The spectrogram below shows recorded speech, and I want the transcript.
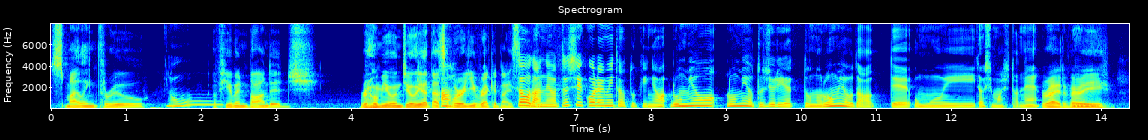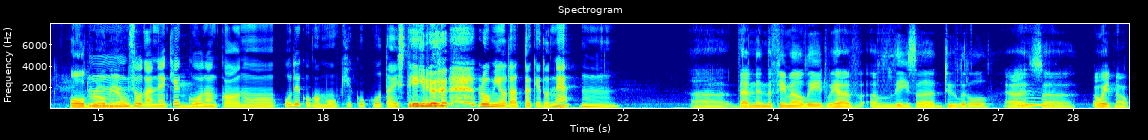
Smiling Through, おー Of Human Bondage, Romeo and Juliet. That's Ah. where you recognize. そうだ right? ね私これ見た時にあロミオロミオとジュリエットのロミオだって思い出しましたね。Right, very old う Romeo. ん、そうだね結構なんかあの、おでこがもう結構後退しているロミオだったけどねうん、Uh, then in the female lead, we have Eliza Doolittle as. Uh, oh, wait, no.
